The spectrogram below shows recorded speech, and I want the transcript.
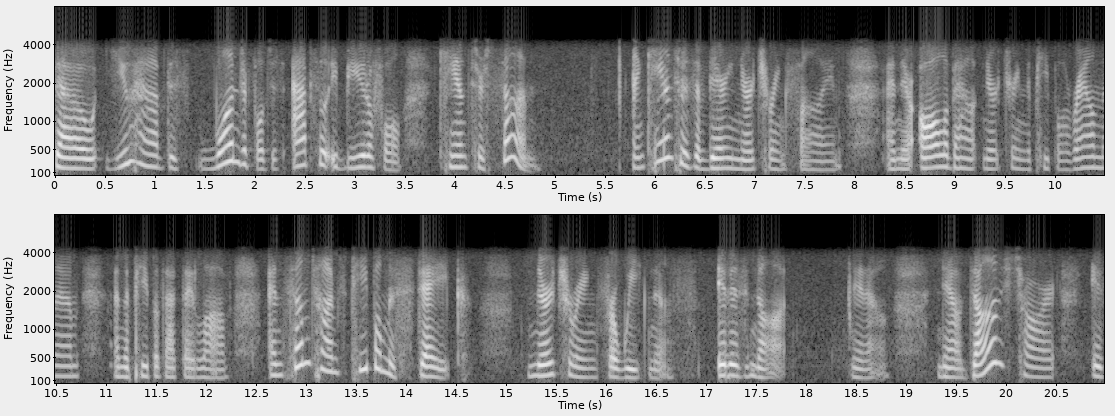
So you have this wonderful, just absolutely beautiful Cancer sun. And Cancer is a very nurturing sign, and they're all about nurturing the people around them and the people that they love. And sometimes people mistake nurturing for weakness. It is not, you know. Now Don's chart is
